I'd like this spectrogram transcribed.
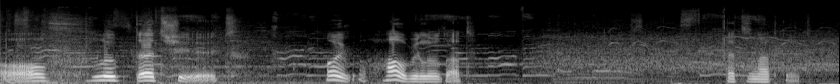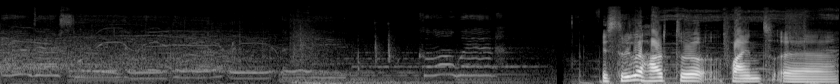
Oh, look that shit. How, how we lose that? That's not good. It's really hard to find uh,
